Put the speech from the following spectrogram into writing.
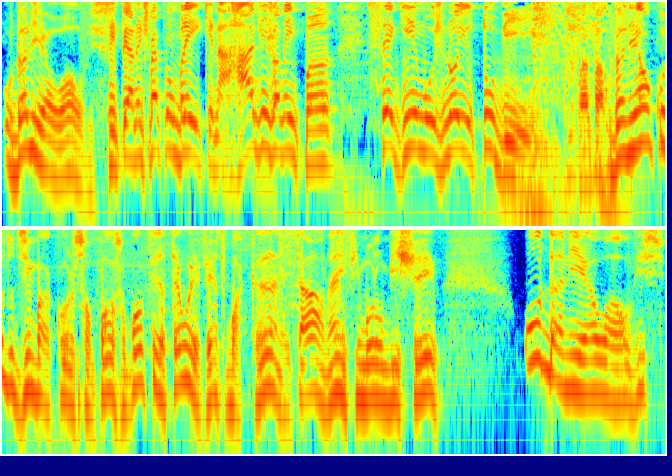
O Daniel Alves. Pipiano, a gente vai para um break na Rádio Jovem Pan. Seguimos no YouTube. Vai falar. O Daniel, quando desembarcou no São Paulo, São Paulo fez até um evento bacana e tal, né? Enfim, Morumbi cheio. O Daniel Alves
